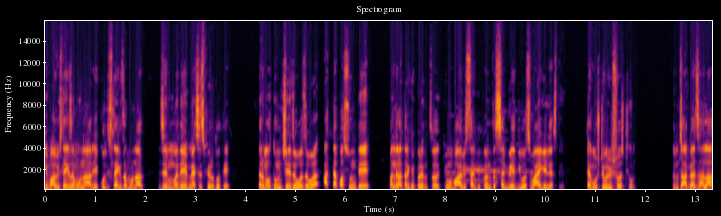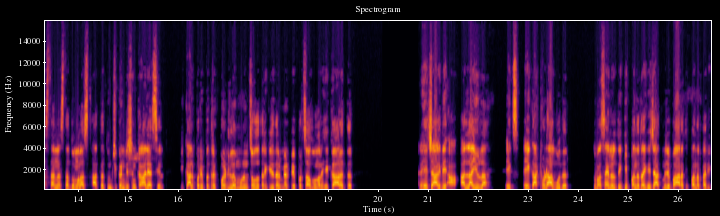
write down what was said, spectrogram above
की बावीसला एक्झाम होणार एकोणतीसला एक्झाम होणार जे मध्ये मेसेज फिरत होते. तर मग तुमचे जवळजवळ आतापासून ते पंधरा तारखेपर्यंत किंवा बावीस तारखेपर्यंत सगळे दिवस वाया गेले असते. त्या गोष्टीवर विश्वास ठेवून. तुमचा अभ्यास झाला असता नसता तुम्हाला आता तुमची कंडिशन कळाली असेल की काल परिपत्रक पडलं म्हणून चौदा तारखेच्या दरम्यान पेपर चालू होणार हे कळालं तर. ह्याच्या अगदी लाईव्हला एक एक आठवडा अगोदर तुम्हाला सांगितलं होतं की पंधरा तारखेच्या आत म्हणजे बारा ते पंधरा तारीख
